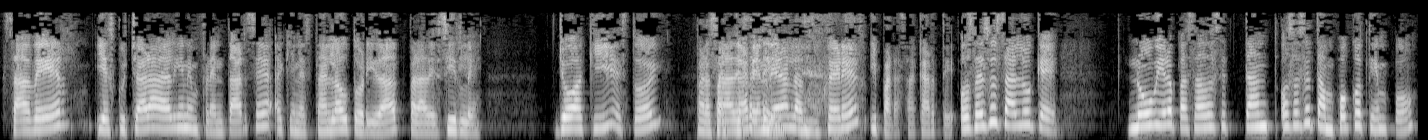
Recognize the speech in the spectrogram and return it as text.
saber y escuchar a alguien enfrentarse a quien está en la autoridad para decirle, yo aquí estoy para, para defender a las mujeres y para sacarte. O sea, eso es algo que no hubiera pasado hace tan, o sea, hace tan poco tiempo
